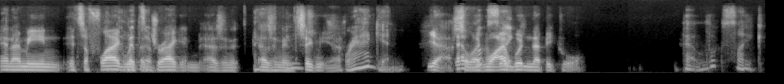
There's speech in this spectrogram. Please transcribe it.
And I mean, it's a flag with a, a- dragon as an as an insignia. dragon. Yeah. that So like, why like- wouldn't that be cool? That looks like.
